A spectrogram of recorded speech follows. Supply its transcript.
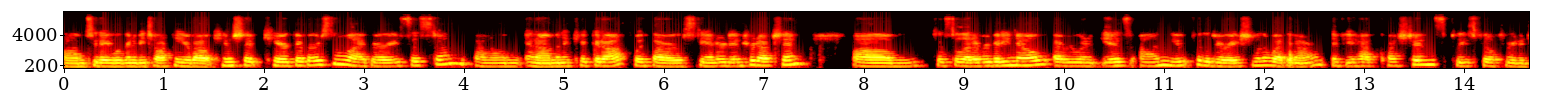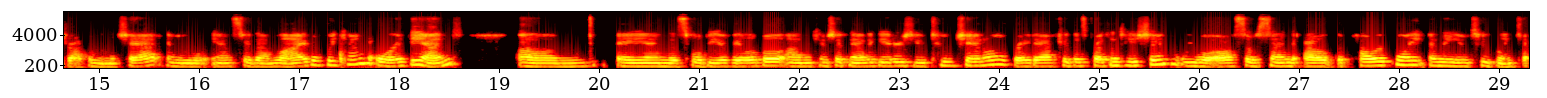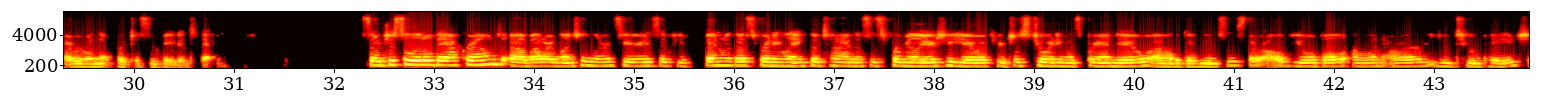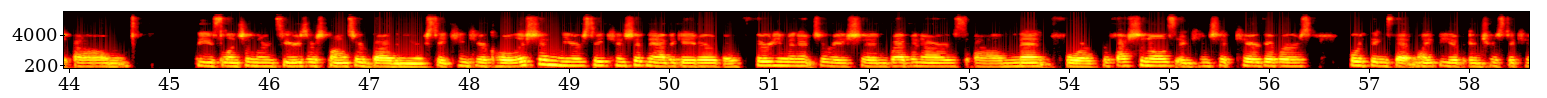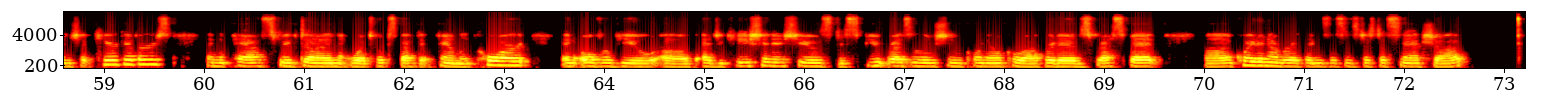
Um, today, we're going to be talking about kinship caregivers in the library system, um, and I'm going to kick it off with our standard introduction. Um, just to let everybody know, everyone is on mute for the duration of the webinar. If you have questions, please feel free to drop them in the chat and we will answer them live if we can or at the end. Um, and this will be available on the Kinship Navigators YouTube channel right after this presentation. We will also send out the PowerPoint and the YouTube link to everyone that participated today. So just a little background about our Lunch and Learn series. If you've been with us for any length of time, this is familiar to you. If you're just joining us brand new, uh, the good news is they're all viewable on our YouTube page. Um, these Lunch and Learn series are sponsored by the New York State Kin Care Coalition, New York State Kinship Navigator. They're 30 minute duration webinars uh, meant for professionals and kinship caregivers for things that might be of interest to kinship caregivers. In the past, we've done what to expect at family court, an overview of education issues, dispute resolution, Cornell cooperatives, respite, uh, quite a number of things. This is just a snapshot.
